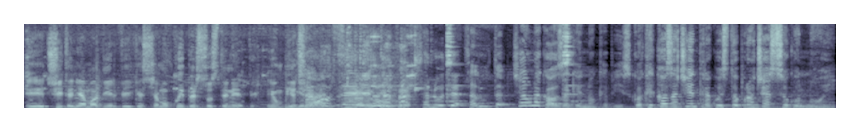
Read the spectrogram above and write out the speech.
e ci teniamo a dirvi che siamo qui per sostenervi. È un piacere. Salute. Salute. Salute. C'è una cosa che non capisco. Che cosa c'entra questo processo con noi?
